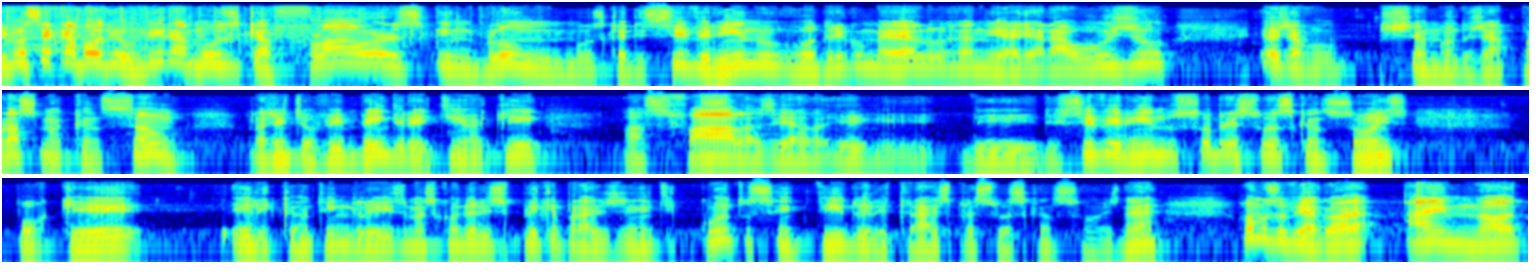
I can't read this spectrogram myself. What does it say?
E você acabou de ouvir a música Flowers in Bloom, música de Severino, Rodrigo Melo, Ranieri Araújo. Eu já vou chamando já a próxima canção para a gente ouvir bem direitinho aqui as falas e a- e- de, de Severino sobre as suas canções, porque ele canta em inglês, mas quando ele explica para a gente quanto sentido ele traz para suas canções, né? Vamos ouvir agora I'm Not,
